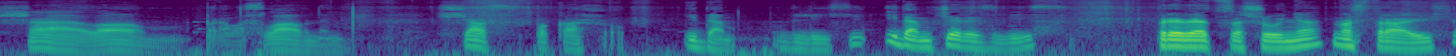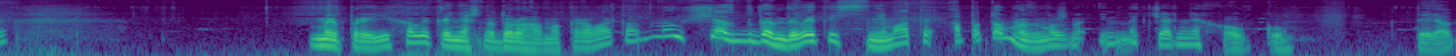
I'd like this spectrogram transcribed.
Шалом православним. Щас поки що ідемо в лісі, ідемо через ліс. Привіт, Сашуня, настраюся. Ми приїхали, звісно, дорога мокровата. Ну, зараз будемо дивитись, знімати, а потім, можливо, і на Черняховку. Вперед,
